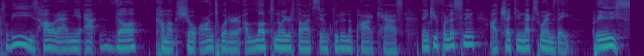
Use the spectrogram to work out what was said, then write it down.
Please holler at me at the Come Up Show on Twitter. I'd love to know your thoughts to include in the podcast. Thank you for listening. I'll check you next Wednesday. Peace.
